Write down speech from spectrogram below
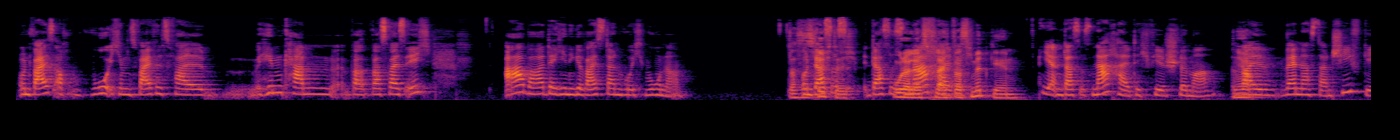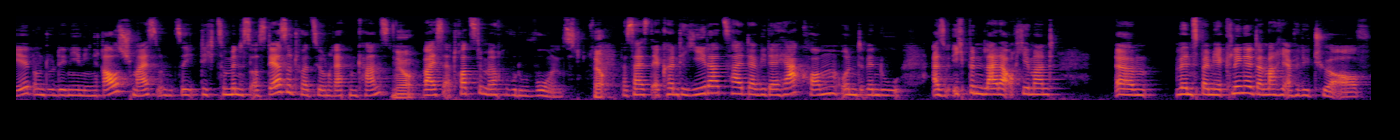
und weiß auch, wo ich im Zweifelsfall hin kann, was, was weiß ich, aber derjenige weiß dann, wo ich wohne. Das Und ist das richtig. ist- das ist Oder lässt vielleicht nachhaltig. was mitgehen. Ja, und das ist nachhaltig viel schlimmer. Ja. Weil wenn das dann schief geht und du denjenigen rausschmeißt und dich zumindest aus der Situation retten kannst, Ja. weiß er trotzdem noch, wo du wohnst. Ja. Das heißt, er könnte jederzeit da wieder herkommen und wenn du, also ich bin leider auch jemand, ähm, wenn es bei mir klingelt, dann mache ich einfach die Tür auf.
